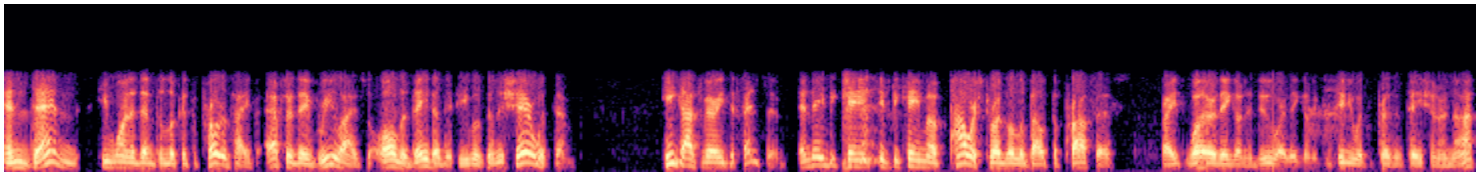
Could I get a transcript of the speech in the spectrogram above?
And then he wanted them to look at the prototype after they've realized all the data that he was going to share with them. He got very defensive, and they became it became a power struggle about the process, right? What are they going to do? Are they going to continue with the presentation or not?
